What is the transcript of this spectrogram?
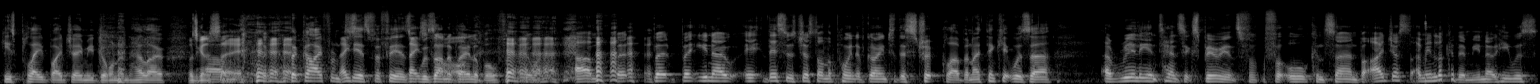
he's played by Jamie Dornan. Hello. I was gonna say. the, the guy from Nice- Tears for Fears nice was call. unavailable. For um, but but but you know, it, this was just on the point of going to this strip club, and I think it was a a really intense experience for, for all concerned. But I just, I mean, look at him. You know, he was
